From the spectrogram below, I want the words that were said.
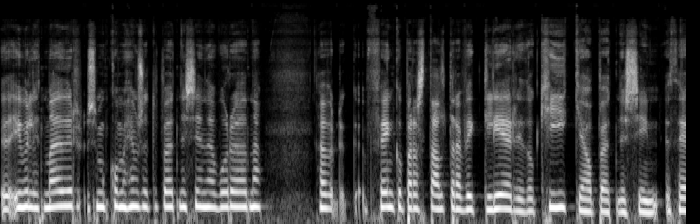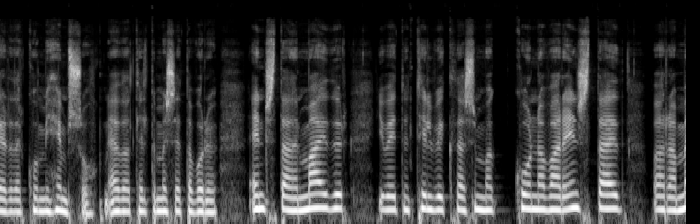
eh, yfirleitt mæður sem komi heimsættu börni sín það voru þarna það fengur bara staldra við glerið og kíkja á börni sín þegar þær komi heimsókn. Eða til dæmis þetta voru einstæðar mæður ég veit um tilvík það sem að kona var einstæð var að,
